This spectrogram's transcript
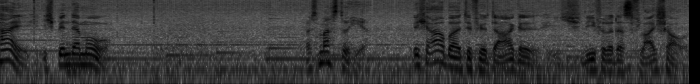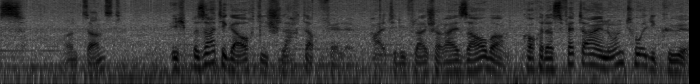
Hi, ich bin der Mo. Was machst du hier? Ich arbeite für Dagel. Ich liefere das Fleisch aus. Und sonst? Ich beseitige auch die Schlachtabfälle, halte die Fleischerei sauber, koche das Fett ein und hol die Kühe.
